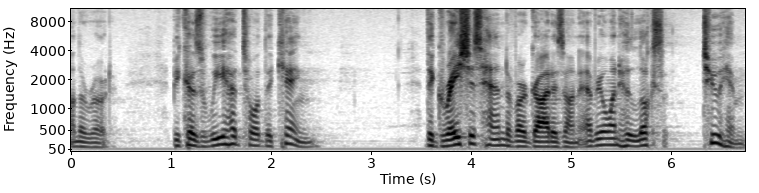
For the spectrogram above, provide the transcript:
on the road, because we had told the king, The gracious hand of our God is on everyone who looks to Him.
